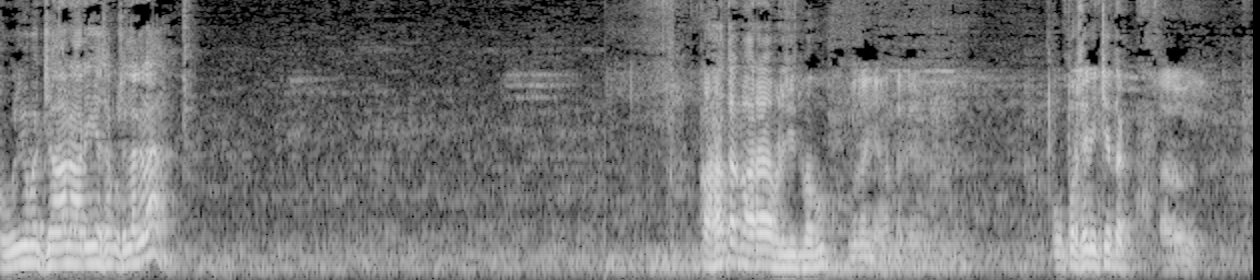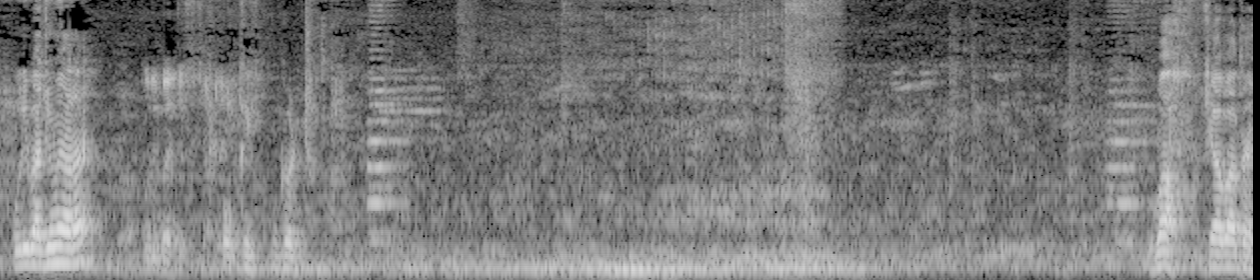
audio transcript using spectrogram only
उंगलियों में जान आ रही है ऐसा कुछ लग रहा? कहाँ तक आ रहा है हरजीत बाबू? पूरा यहाँ तक है। ऊपर से नीचे तक? पूरी बाजू में आ रहा है? पूरी बाजू से चल ओके गुड। वाह क्या बात है।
